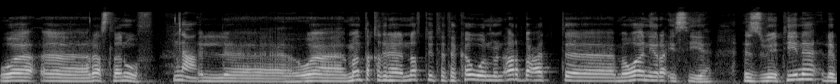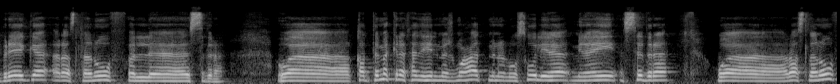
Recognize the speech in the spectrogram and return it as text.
وراس لانوف نعم. ومنطقة الهلال النفطي تتكون من أربعة مواني رئيسية الزويتينة البريقة راس لانوف السدرة. وقد تمكنت هذه المجموعات من الوصول إلى مينائي السدرة وراس لانوف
